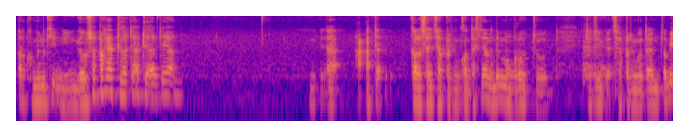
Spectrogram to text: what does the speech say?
argumen gini nggak usah pakai ada ada ada artian ya, ada kalau saya jabarin konteksnya nanti mengerucut. Jadi nggak jabarin konteksnya tapi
